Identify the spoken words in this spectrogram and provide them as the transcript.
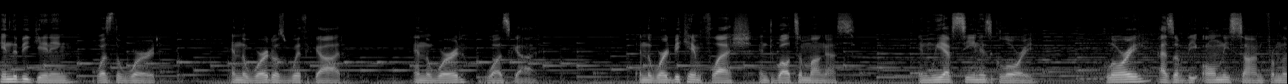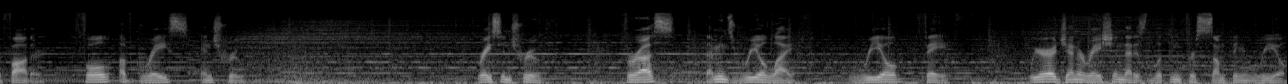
In the beginning was the Word, and the Word was with God, and the Word was God. And the Word became flesh and dwelt among us, and we have seen his glory glory as of the only Son from the Father, full of grace and truth. Grace and truth. For us, that means real life, real faith. We are a generation that is looking for something real.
